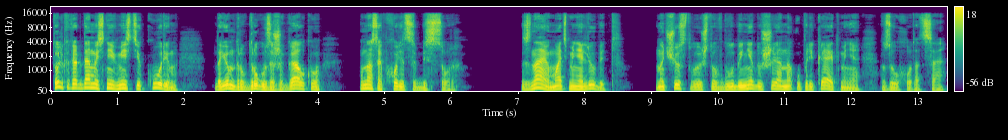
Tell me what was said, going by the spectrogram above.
Только когда мы с ней вместе курим, даем друг другу зажигалку, у нас обходится без ссор. Знаю, мать меня любит, но чувствую, что в глубине души она упрекает меня за уход отца.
